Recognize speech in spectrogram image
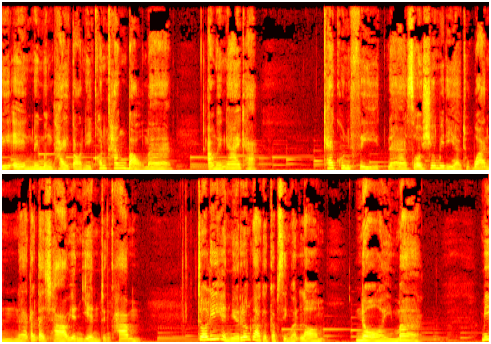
ลี่เองในเมืองไทยตอนนี้ค่อนข้างเบามาก เอาง่ายๆค่ะ แค่คุณฟีดนะคะโซเชียลมีเดียทุกวันนะคะตั้งแต่เช้าเย็นๆถึงค่ำโจลี่เห็นมีเรื่องราวเกี่ยวกับสิ่งแวดล้อมน้อยมาก มี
